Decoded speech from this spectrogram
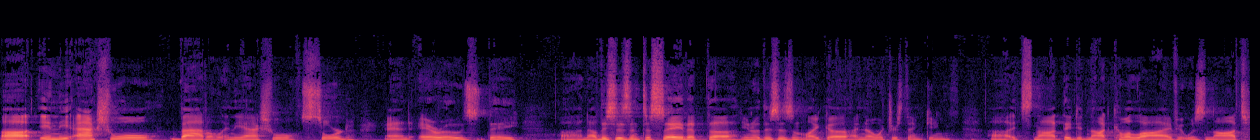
uh, in the actual battle, in the actual sword and arrows they. Uh, now, this isn't to say that the, you know, this isn't like, a, I know what you're thinking. Uh, it's not, they did not come alive. It was not,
